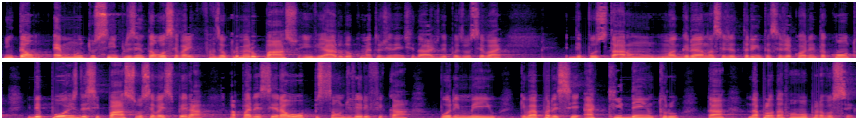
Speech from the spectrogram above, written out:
Então, é muito simples. Então, você vai fazer o primeiro passo, enviar o documento de identidade, depois você vai depositar um, uma grana, seja 30, seja 40 conto, e depois desse passo você vai esperar aparecer a opção de verificar por e-mail, que vai aparecer aqui dentro tá, da plataforma para você.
